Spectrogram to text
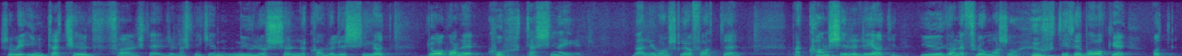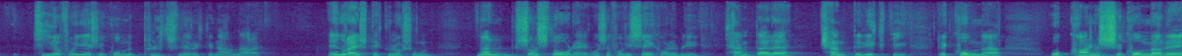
så ble intet kjød frelst. Det, er nesten ikke mulig å skjønne. Hva vil det si at dagene kortes ned? Veldig vanskelig å fatte. Men kanskje er det det at jødene flommer så hurtig tilbake at tida for Jesu komme plutselig rykker nærmere en ren spekulasjon. Men sånn står det, og så får vi se hva det blir. Tempelet kjempeviktig. Det kommer. Og kanskje kommer det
